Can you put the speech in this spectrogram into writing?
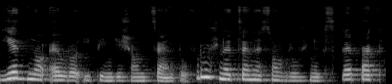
1,50 euro. Różne ceny są w różnych sklepach,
